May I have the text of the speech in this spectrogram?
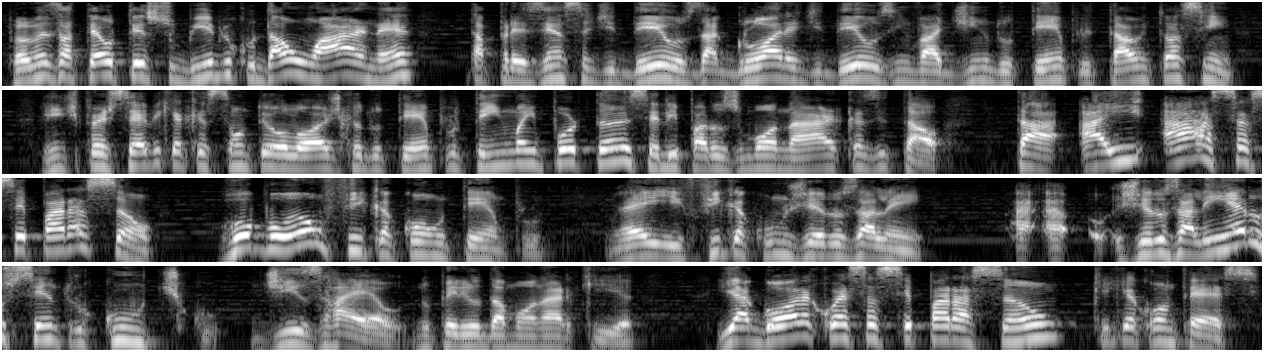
pelo menos até o texto bíblico, dá um ar, né? Da presença de Deus, da glória de Deus invadindo o templo e tal. Então, assim, a gente percebe que a questão teológica do templo tem uma importância ali para os monarcas e tal. Tá, aí há essa separação. Roboão fica com o templo, né? E fica com Jerusalém a, a, Jerusalém era o centro cultico de Israel no período da monarquia. E agora, com essa separação, o que, que acontece?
